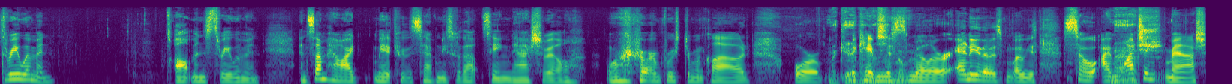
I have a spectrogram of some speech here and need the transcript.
three women Altman's Three Women. And somehow I made it through the 70s without seeing Nashville or, or Brewster McCloud or McCabe McCabe and Mrs. Mrs. Miller, or any of those movies. So I'm MASH. watching MASH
